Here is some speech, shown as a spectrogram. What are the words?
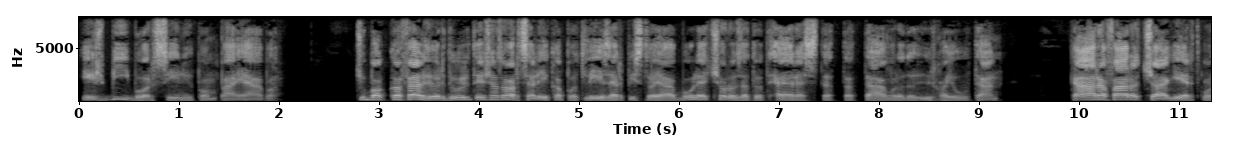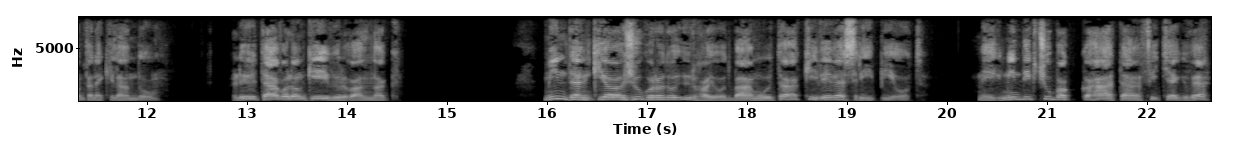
és bíbor színű pompájába. Csubakka felhördült, és az arc elé kapott lézerpisztolyából egy sorozatot elresztett a távolodó űrhajó után. Kár a fáradtságért, mondta neki Landó. Lőtávolon kívül vannak, Mindenki a zsugorodó űrhajót bámulta, kivéve Szrípiót. Még mindig csubakka hátán fityegve,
